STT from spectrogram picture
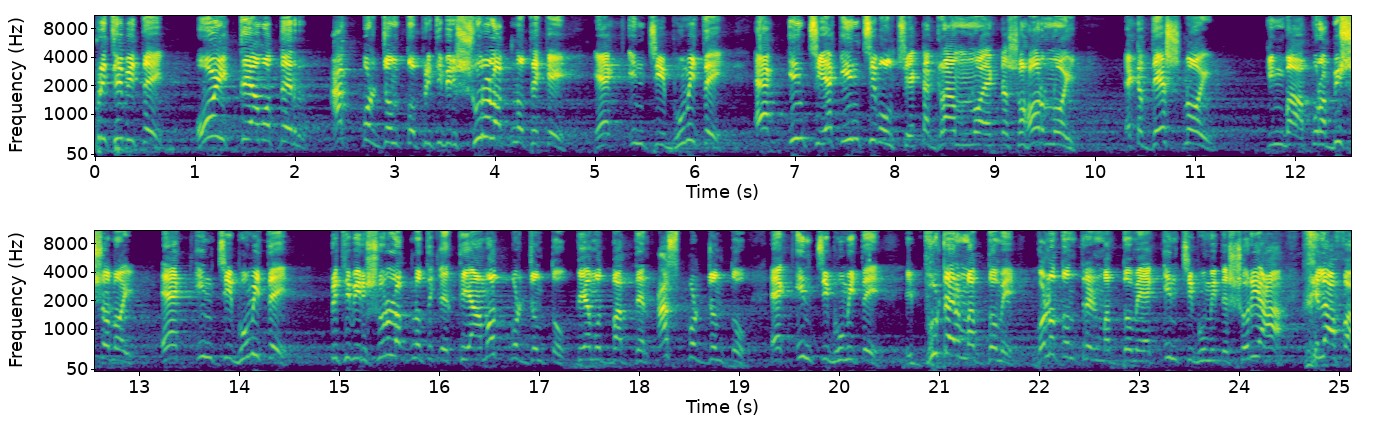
পৃথিবীতে ওই কেয়ামতের আগ পর্যন্ত পৃথিবীর সুরলগ্ন থেকে এক ইঞ্চি ভূমিতে এক ইঞ্চি এক ইঞ্চি বলছি, একটা গ্রাম নয়, একটা শহর নয়, একটা দেশ নয়, কিংবা পুরো বিশ্ব নয়, এক ইঞ্চি ভূমিতে পৃথিবীর সুরলগ্ন থেকে কেয়ামত পর্যন্ত, কেয়ামত বাদ দেন আজ পর্যন্ত, এক ইঞ্চি ভূমিতে এই ভোটের মাধ্যমে, গণতন্ত্রের মাধ্যমে এক ইঞ্চি ভূমিতে শরিয়া খিলাফা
